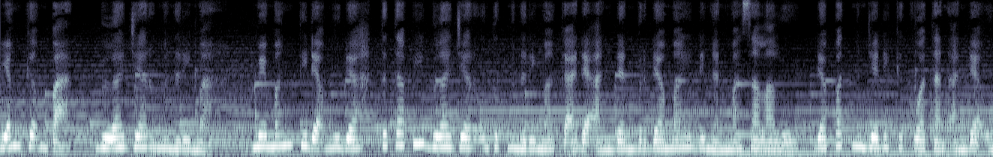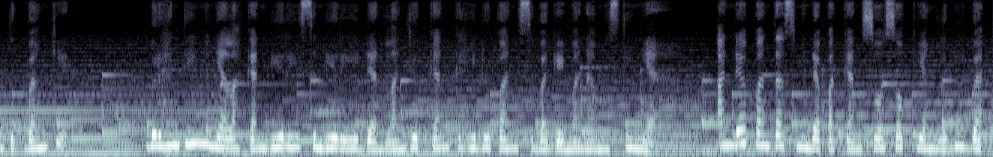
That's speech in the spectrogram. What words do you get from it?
Yang keempat, belajar menerima. Memang tidak mudah, tetapi belajar untuk menerima keadaan dan berdamai dengan masa lalu dapat menjadi kekuatan Anda untuk bangkit. Berhenti menyalahkan diri sendiri dan lanjutkan kehidupan sebagaimana mestinya. Anda pantas mendapatkan sosok yang lebih baik.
